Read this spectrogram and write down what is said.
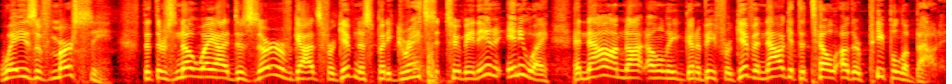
Ways of mercy. That there's no way I deserve God's forgiveness, but He grants it to me anyway. And now I'm not only going to be forgiven, now I get to tell other people about it.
